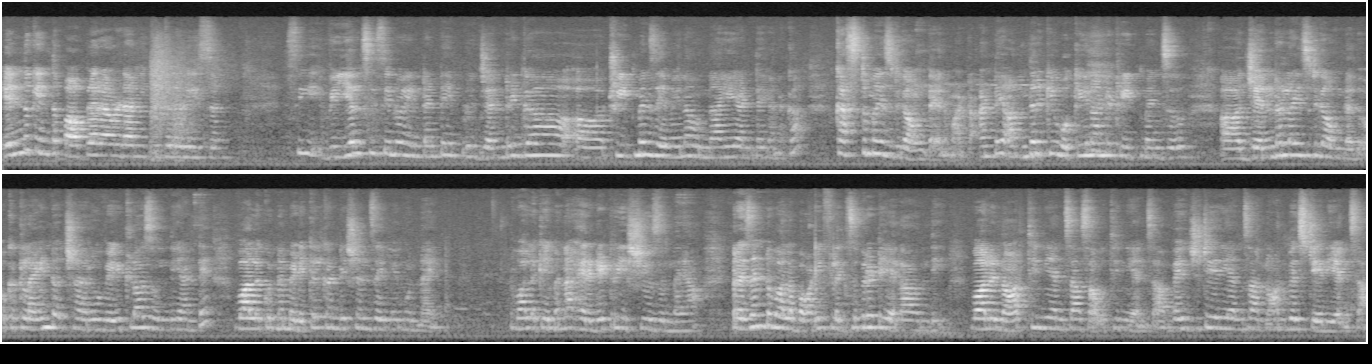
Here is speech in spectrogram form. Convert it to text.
ఎందుకు ఇంత పాపులర్ అవ్వడానికి రీజన్ సి విఎల్సిసిలో ఏంటంటే ఇప్పుడు జనరిక్గా ట్రీట్మెంట్స్ ఏమైనా ఉన్నాయి అంటే కనుక కస్టమైజ్డ్గా ఉంటాయి అనమాట అంటే అందరికీ ఒకేలాంటి ట్రీట్మెంట్స్ జనరలైజ్డ్గా ఉండదు. ఒక క్లయింట్ వచ్చారు వెయిట్ లాస్ ఉంది అంటే వాళ్ళకున్న మెడికల్ కండిషన్స్ ఏమేమి ఉన్నాయి? వాళ్ళకి ఏమైనా హెరిడిటరీ ఇష్యూస్ ఉన్నాయా? ప్రజెంట్ వాళ్ళ బాడీ ఫ్లెక్సిబిలిటీ ఎలా ఉంది? వాళ్ళు నార్త్ ఇండియన్సా సౌత్ ఇండియన్సా వెజిటేరియన్సా నాన్ వెజిటేరియన్సా?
